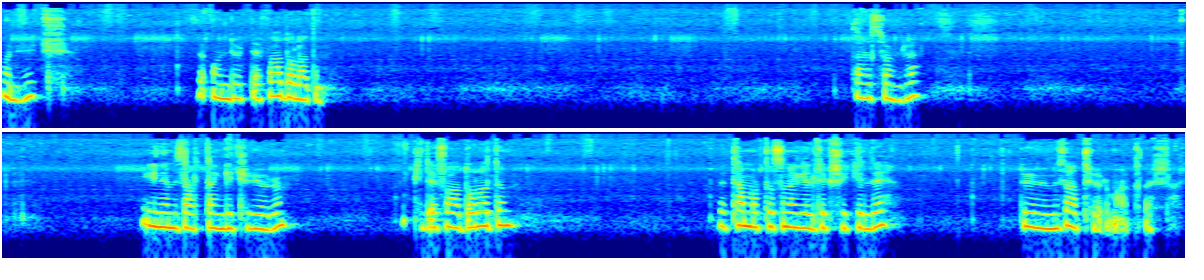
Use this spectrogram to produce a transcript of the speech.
13 ve 14 defa doladım. Daha sonra iğnemizi alttan geçiriyorum. İki defa doladım. Ve tam ortasına gelecek şekilde düğümümüzü atıyorum arkadaşlar.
